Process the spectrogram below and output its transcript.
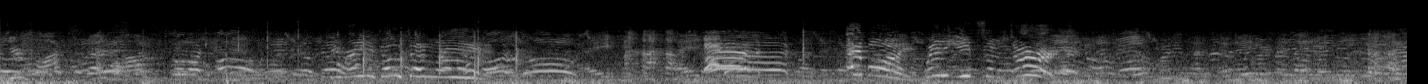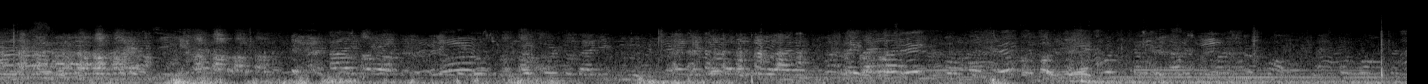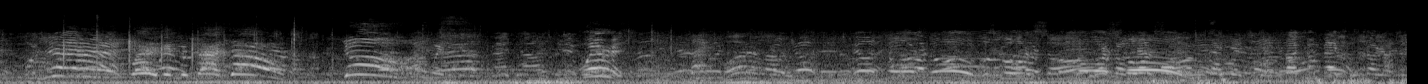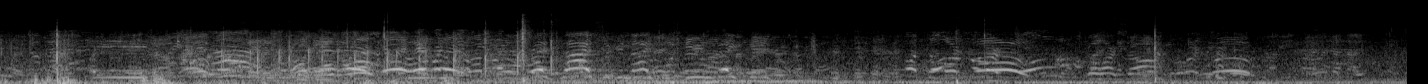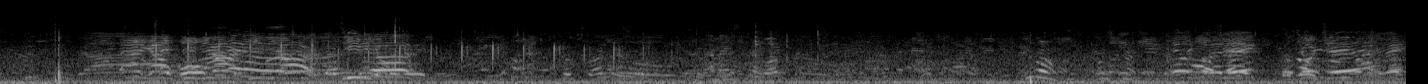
Get ready to go, Dunley! hey boy! Way to eat some dirt! Wear didn't come back. Right side's looking nice. What's your invasive? Come on. Let's go, Jake. Let's go, Jake.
